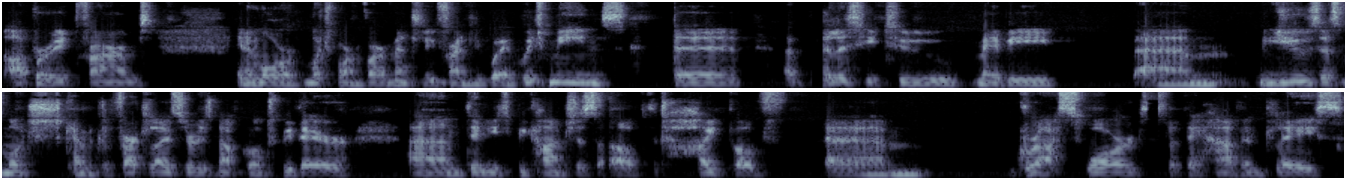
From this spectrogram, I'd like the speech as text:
operate farms in a more much more environmentally friendly way, which means the ability to maybe um, use as much chemical fertilizer is not going to be there. Um, they need to be conscious of the type of um, grass swards that they have in place.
